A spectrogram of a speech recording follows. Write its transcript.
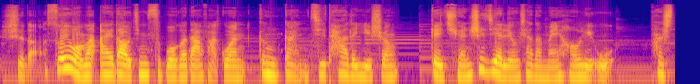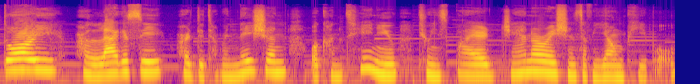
是的，所以我们哀悼金斯伯格大法官，更感激他的一生给全世界留下的美好礼物。Her story, her legacy, her determination will continue to inspire generations of young people.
